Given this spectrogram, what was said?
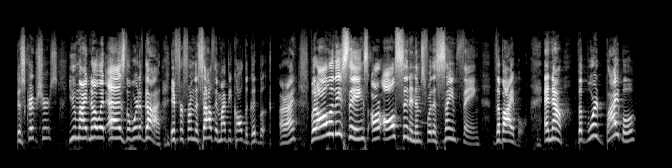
the scriptures. You might know it as the Word of God. If you're from the South, it might be called the good book, all right? But all of these things are all synonyms for the same thing, the Bible. And now, the word Bible,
